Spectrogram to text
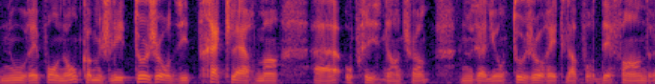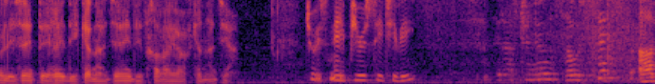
nous répondons, comme je l'ai toujours dit très clairement euh, au président Trump, nous allions toujours être là pour défendre les intérêts des Canadiens et des travailleurs canadiens. Joyce Napier, CTV. Good afternoon. So since uh,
